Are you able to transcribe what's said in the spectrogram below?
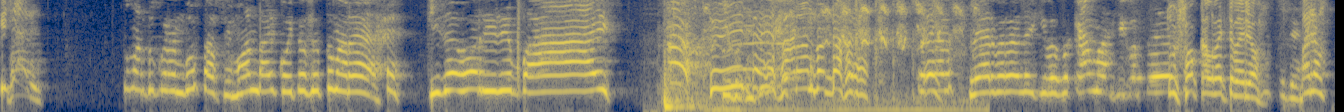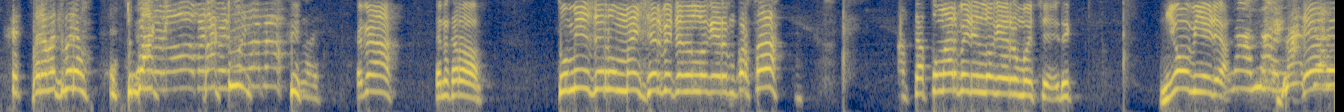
কিসে তোমার দোকান মন ভাই কইতেছে তোমারে। কি যে হরি রে ভাই। হারাম দাদা লেয়ার বেড়াইলে কি বলছে? কাম আর কি করছে? তুই সকাল বাইতে বাইরে বাইরে বাইরে বাইতে বাইরে তুই বাক বাক তুই। এবে এনে খারাপ। তুমি যে রুম মাইশের বেটেনের লগে এরম করছা আজকে তোমার বেটির লগে এরম হইছে এটা নিয়ম এটা। না না না দে, দে,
